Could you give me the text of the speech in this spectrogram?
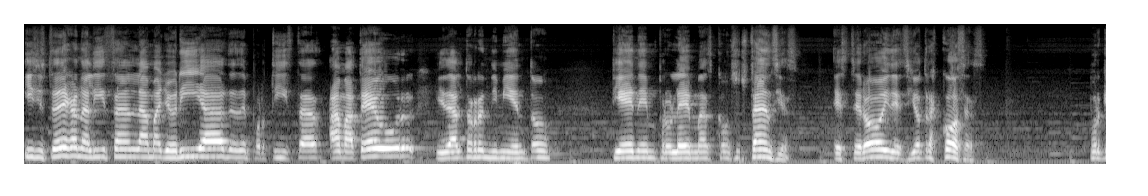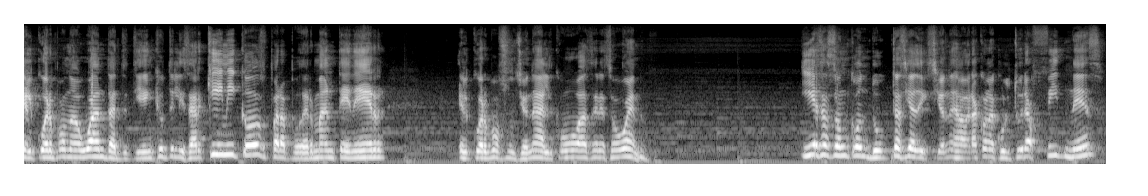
Y si ustedes analizan, la mayoría de deportistas amateur y de alto rendimiento tienen problemas con sustancias, esteroides y otras cosas. Porque el cuerpo no aguanta, te tienen que utilizar químicos para poder mantener el cuerpo funcional. ¿Cómo va a ser eso bueno? Y esas son conductas y adicciones ahora con la cultura fitness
